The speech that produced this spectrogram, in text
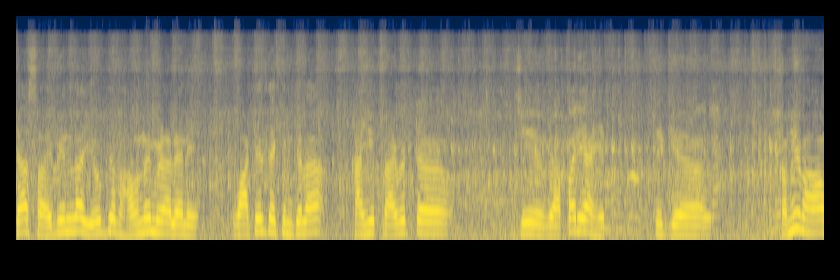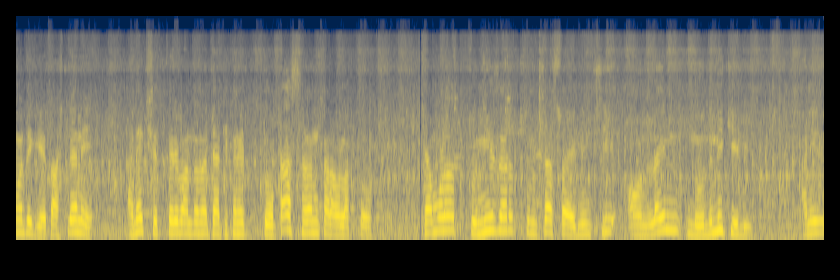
त्या सोयाबीनला योग्य भाव न मिळाल्याने वाटेल त्या किमतीला काही प्रायव्हेट जे व्यापारी आहेत ते गे कमी भावामध्ये घेत असल्याने अनेक शेतकरी बांधवांना त्या ठिकाणी तोटा सहन करावा लागतो. त्यामुळं तुम्ही जर तुमच्या सोयाबीनची ऑनलाईन नोंदणी केली आणि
